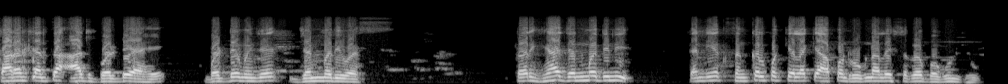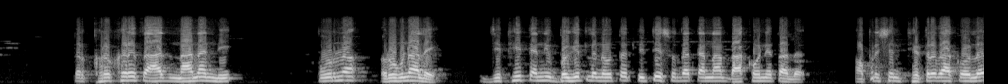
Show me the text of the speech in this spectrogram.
कारण त्यांचा आज बर्थडे आहे. बर्थडे म्हणजे जन्मदिवस. तर ह्या जन्मदिनी त्यांनी एक संकल्प केला की आपण रुग्णालय सगळं बघून घेऊ. तर खरोखरच आज नानांनी पूर्ण रुग्णालय जिथे त्यांनी बघितलं नव्हतं तिथे सुद्धा त्यांना दाखवण्यात आलं. ऑपरेशन थिएटर दाखवलं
